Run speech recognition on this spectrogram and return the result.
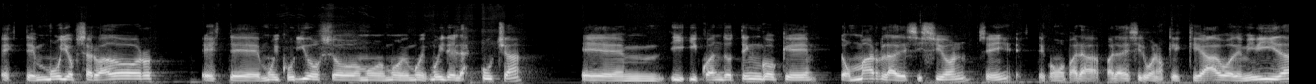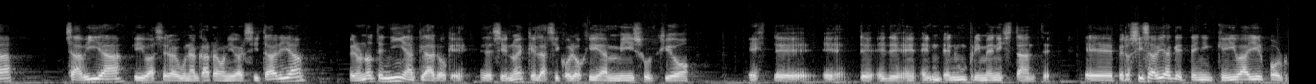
este, muy observador, este, muy curioso, muy, muy, muy de la escucha. Em, y, cuando tengo que tomar la decisión, ¿sí? este, como para, para decir, bueno, ¿qué, ¿qué, hago de mi vida? Sabía que iba a hacer alguna carrera universitaria, pero no tenía claro qué. Es decir, no es que la psicología en mí surgió este, eh, en, un primer instante. Eh, pero sí sabía que, que, iba a ir por,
